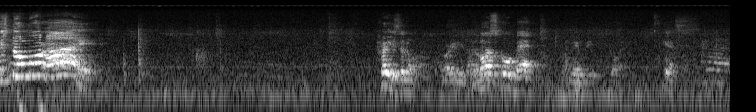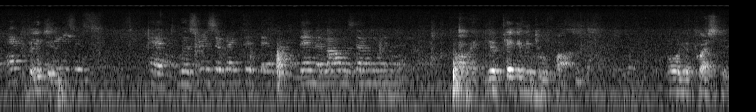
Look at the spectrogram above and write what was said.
It's no more I. Praise the Lord. We must go back. Maybe go ahead. Yes. Uh, After Philippians. Jesus had, was resurrected, then the law was done away with? All right, you're taking me too far. All your questions.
